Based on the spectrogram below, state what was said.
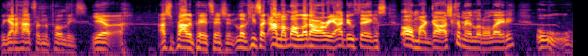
We gotta hide from the police. Yeah, uh, I should probably pay attention. Look, he's like, I'm a Molinari. I do things. Oh my gosh, come here, little lady. Ooh,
